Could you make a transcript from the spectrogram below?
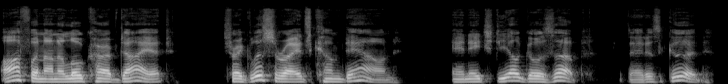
Often on a low carb diet, triglycerides come down and HDL goes up. That is good.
